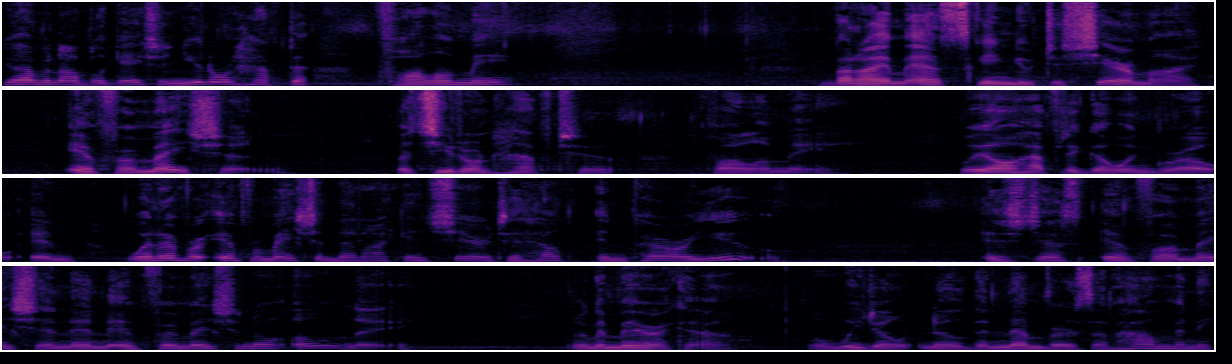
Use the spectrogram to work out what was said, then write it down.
you have an obligation. You don't have to follow me, but I am asking you to share my information, but you don't have to follow me. We all have to go and grow. And whatever information that I can share to help empower you is just information and informational only. In America, we don't know the numbers of how many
